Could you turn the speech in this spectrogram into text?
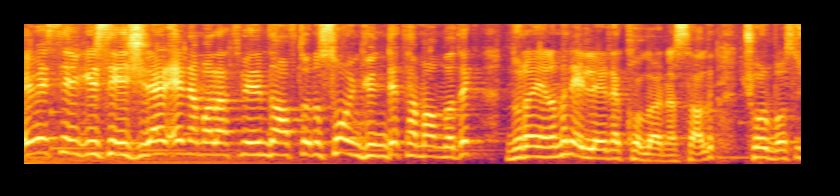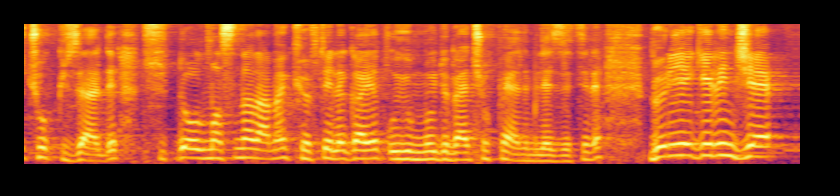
Evet sevgili seyirciler en amarat benim de haftanın son gününde tamamladık. Nuray Hanım'ın ellerine kollarına sağlık. Çorbası çok güzeldi. Sütlü olmasına rağmen köfteyle gayet uyumluydu. Ben çok beğendim lezzetini. Böreğe gelince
